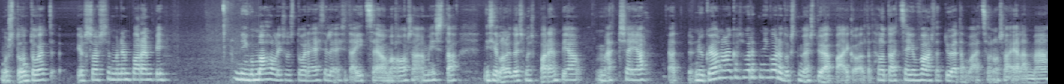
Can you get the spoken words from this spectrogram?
musta tuntuu, että jos olisi semmoinen parempi niin kuin mahdollisuus tuoda esille sitä itse ja omaa osaamista, niin silloin löytyisi myös parempia matcheja. Ja nykyään on aika suuret niin odotukset myös työpaikoilta. Että halutaan, että se ei ole vain sitä työtä, vaan että se on osa elämää.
